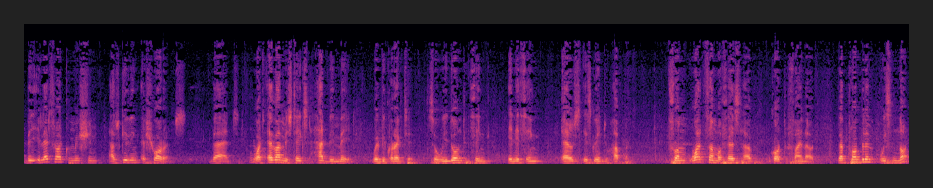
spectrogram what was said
The Electoral Commission has given assurance that whatever mistakes had been made will be corrected. So we don't think anything else is going to happen. From what some of us have got to find out, the problem was not,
